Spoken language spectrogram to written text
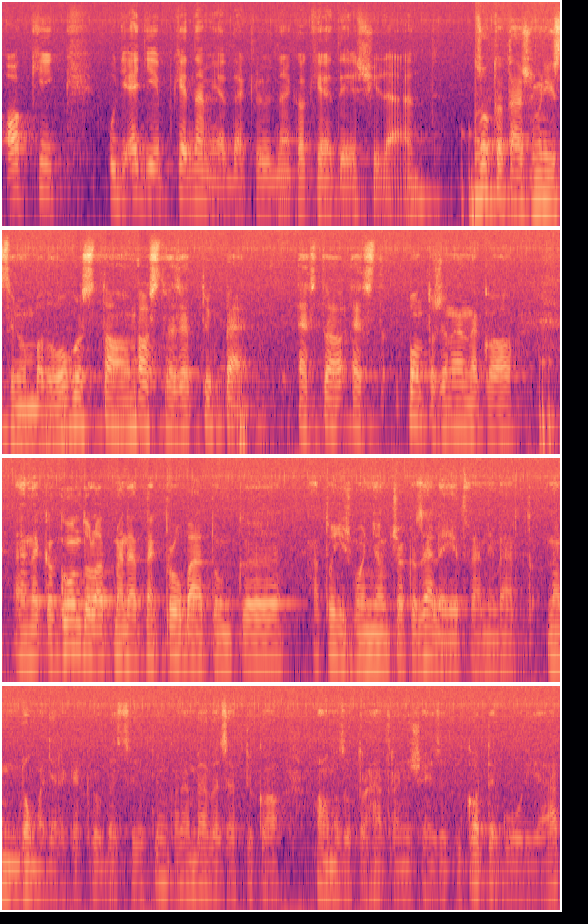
akik úgy egyébként nem érdeklődnek a kérdés iránt. Az Oktatási Minisztériumban dolgoztam, azt vezettük be, ezt, a, ezt pontosan ennek a, ennek a gondolatmenetnek próbáltunk, hát hogy is mondjam, csak az elejét venni, mert nem roma gyerekekről beszéltünk, hanem bevezettük a halmazottan hátrányos helyzetű kategóriát.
